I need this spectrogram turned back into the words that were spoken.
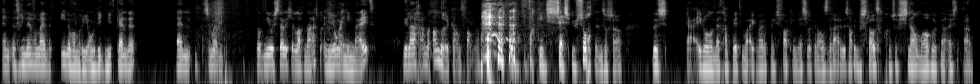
En een vriendin van mij met een of andere jongen die ik niet kende. En zeg maar, dat nieuwe stelletje lag naast me. En die jongen en die meid, die lagen aan de andere kant van me. fucking zes uur ochtends of zo. Dus ja, ik wilde net gaan pitten, maar ik werd opeens fucking misselijk en alles draaide. Dus had ik besloten om gewoon zo snel mogelijk naar huis te gaan.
